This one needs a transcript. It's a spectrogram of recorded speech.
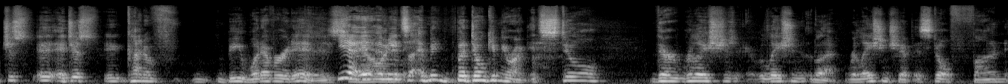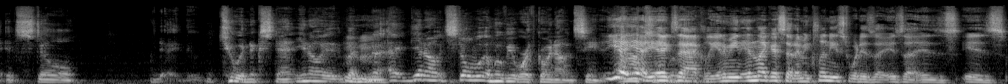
just it, it just it kind of be whatever it is. Yeah, you it- I mean- it's, I mean, but don't get me wrong, it's still their relation relation relationship is still fun. It's still to an extent, you know, but uh, you know, it's still a movie worth going out and seeing. Mm-hmm. Yeah, yeah, yeah, exactly. And I mean, and like I said, I mean, Clint Eastwood is a is a is is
